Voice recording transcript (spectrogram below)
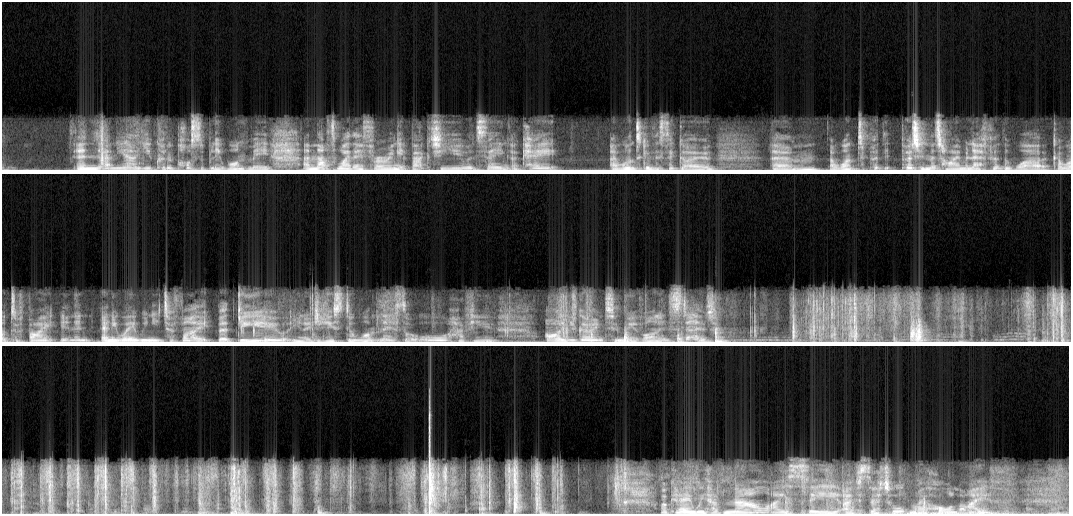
And, and yeah, you couldn't possibly want me. And that's why they're throwing it back to you and saying, okay, I want to give this a go um, I want to put put in the time and effort, the work. I want to fight in any way we need to fight. But do you, you know, do you still want this, or, or have you? Are you going to move on instead? Okay, we have now. I see. I've settled my whole life.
